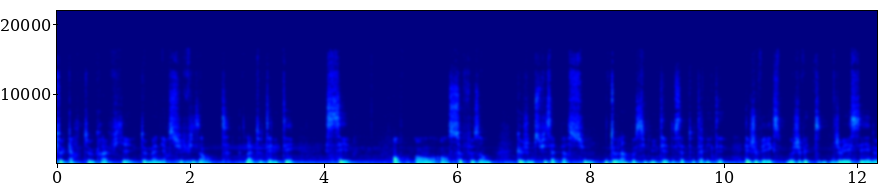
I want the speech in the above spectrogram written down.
de cartographier de manière suffisante la totalité, c'est en, ce faisant que je me suis aperçu de l'impossibilité de cette totalité. Et je vais, je vais, je vais essayer de,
